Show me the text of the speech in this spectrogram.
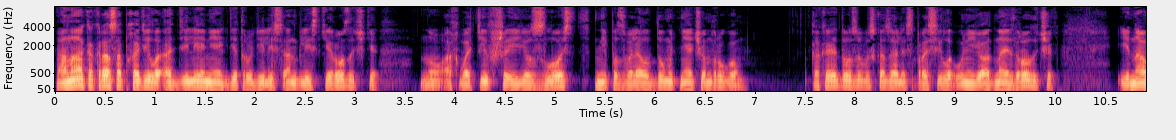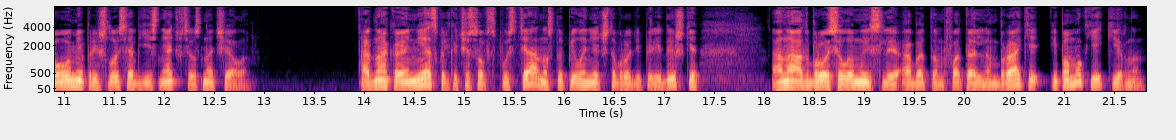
Она как раз обходила отделение, где трудились английские розочки, но охватившая ее злость не позволяла думать ни о чем другом. «Какая доза, вы сказали?» — спросила у нее одна из розочек, и Наоми пришлось объяснять все сначала. Однако несколько часов спустя наступило нечто вроде передышки. Она отбросила мысли об этом фатальном браке, и помог ей Кирнан.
